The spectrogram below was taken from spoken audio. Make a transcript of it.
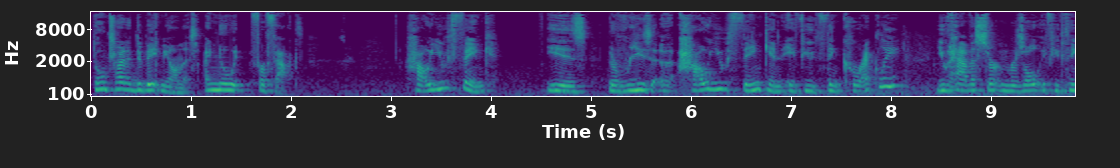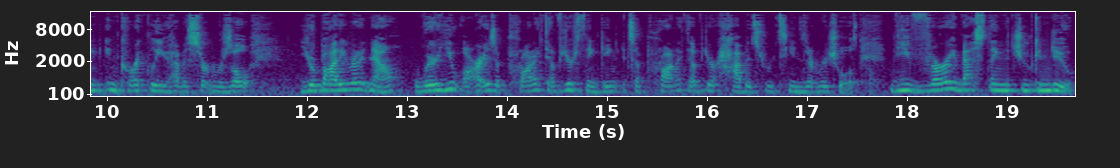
don't try to debate me on this. I know it for fact. How you think is the reason, uh, how you think, and if you think correctly, you have a certain result. If you think incorrectly, you have a certain result. Your body right now, where you are, is a product of your thinking. It's a product of your habits, routines, and rituals. The very best thing that you can do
